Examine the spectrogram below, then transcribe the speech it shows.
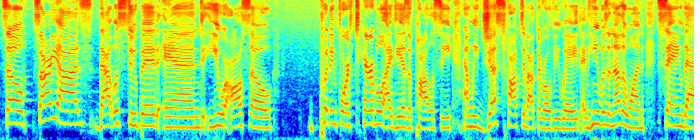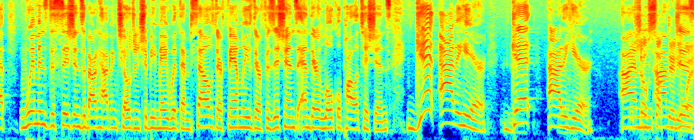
So sorry, Oz, that was stupid, and you were also putting forth terrible ideas of policy. And we just talked about the Roe v. Wade, and he was another one saying that women's decisions about having children should be made with themselves, their families, their physicians, and their local politicians. Get out of here. Get out of here. I'm, I'm anyway.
